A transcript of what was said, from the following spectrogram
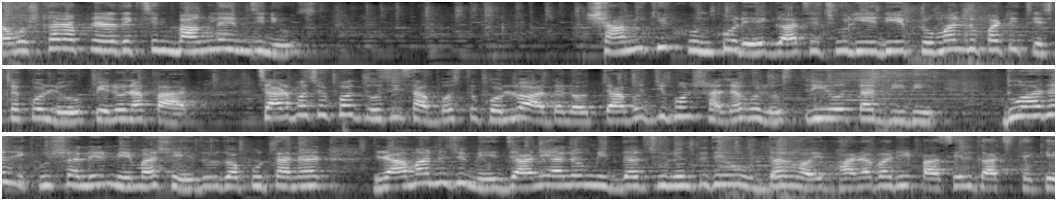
নমস্কার, আপনারা দেখছেন বাংলা এমজি নিউজ স্বামীকে খুন করে গাছে ঝুলিয়ে দিয়ে প্রমাণ লোপাটের চেষ্টা করলেও পেল না পার। চার বছর পর দোষী সাব্যস্ত করল আদালত। যাবজ্জীবন সাজা হলো স্ত্রী ও তার দিদির। দু হাজার একুশ সালের মে মাসে দুর্গাপুর থানার রামানুজমে জানে আলম মিদ্দার ঝুলন্ত দেহ উদ্ধার হয় ভাড়া বাড়ির পাশের গাছ থেকে।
